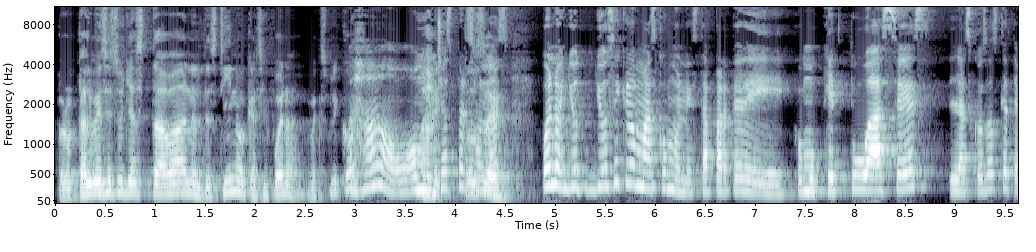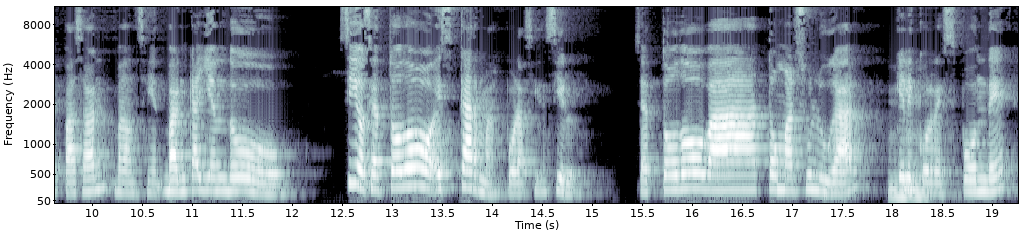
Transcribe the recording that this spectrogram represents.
pero tal vez eso ya estaba en el destino, que así fuera. ¿Me explico? Ajá, o, o Ay, muchas no personas. sé. Bueno, yo, yo sí creo más como en esta parte de como que tú haces las cosas que te pasan van, van cayendo. Sí, o sea, todo es karma, por así decirlo. O sea, todo va a tomar su lugar que le corresponde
